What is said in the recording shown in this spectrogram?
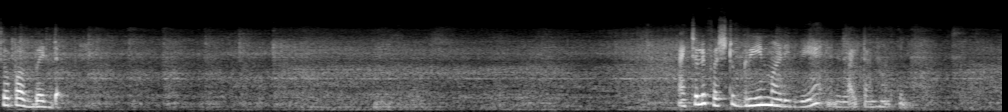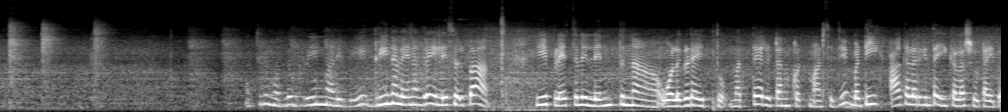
sofa bed actually first green ಮಾಡಿದ್ವಿ. ಲೈಟ್ ಆನ್ ಮಾಡ್ತೀನಿ. ಆ್ಯಕ್ಚುಲಿ ಮೊದಲು ಗ್ರೀನ್ ಮಾಡಿದ್ವಿ. ಗ್ರೀನಲ್ಲಿ ಏನಂದರೆ ಇಲ್ಲಿ ಸ್ವಲ್ಪ ಈ ಪ್ಲೇಸಲ್ಲಿ ಲೆಂತನ್ನ ಒಳಗಡೆ ಇತ್ತು. ಮತ್ತೆ ರಿಟರ್ನ್ ಕೊಟ್ಟು ಮಾಡಿಸಿದ್ವಿ. ಬಟ್ ಈ, ಆ ಕಲರ್ಗಿಂತ ಈ ಕಲರ್ ಶೂಟ್ ಆಯಿತು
